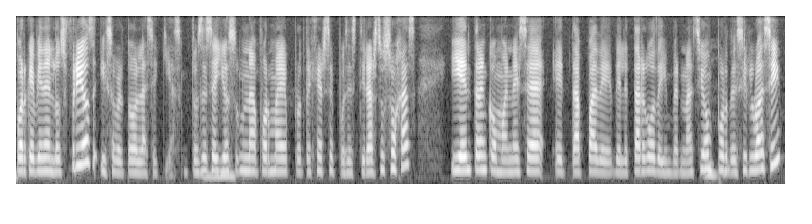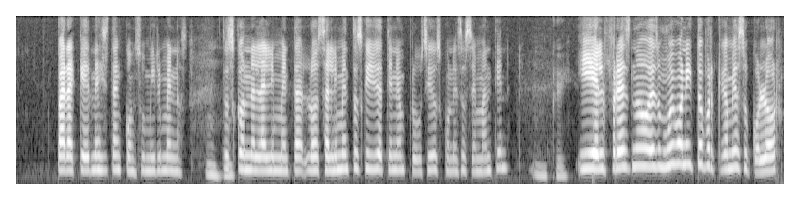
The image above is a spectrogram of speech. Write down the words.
Porque vienen los fríos y sobre todo las sequías. Entonces ellos, una forma de protegerse, pues es tirar sus hojas y entran como en esa etapa de, letargo de invernación, por decirlo así, para que necesitan consumir menos. Entonces con el alimenta, los alimentos que ellos ya tienen producidos, con eso se mantienen. Y el fresno es muy bonito porque cambia su color,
